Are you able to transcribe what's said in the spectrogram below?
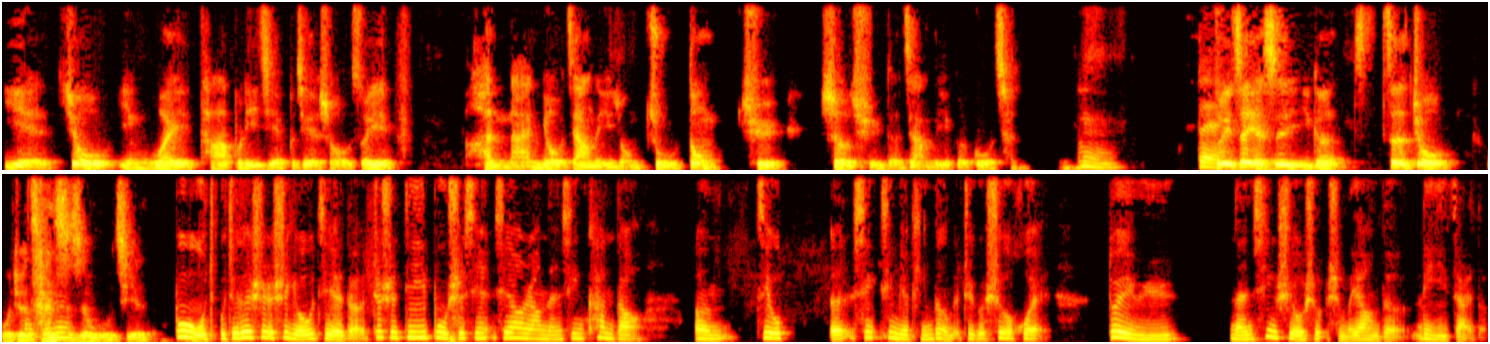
也就因为他不理解、不接受，所以。很难有这样的一种主动去摄取的这样的一个过程。嗯，对。所以这也是一个，这就我觉得暂时是无解的。不，我我觉得是是有解的。就是第一步是先先要让男性看到，嗯，自由呃性性别平等的这个社会，对于男性是有什什么样的利益在的，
